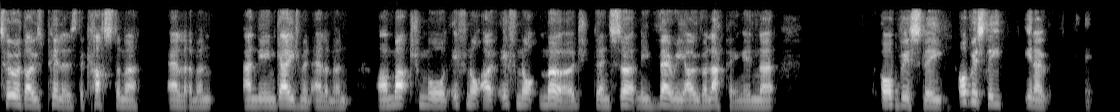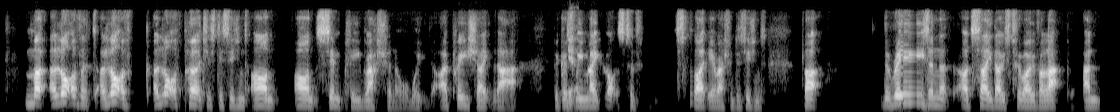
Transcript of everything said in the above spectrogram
two of those pillars, the customer element and the engagement element, are much more, if not uh, if not merged, then certainly very overlapping. In that, obviously, obviously, you know, a lot of a lot of a lot of purchase decisions aren't aren't simply rational. We I appreciate that because yeah. we make lots of slightly irrational decisions, but the reason that I'd say those two overlap and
